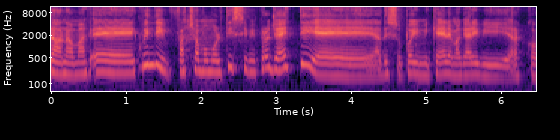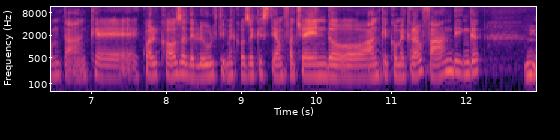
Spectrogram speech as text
No, no, ma eh, quindi facciamo moltissimi progetti e adesso poi Michele magari vi racconta anche qualcosa delle ultime cose che stiamo facendo anche come crowdfunding. Mm.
